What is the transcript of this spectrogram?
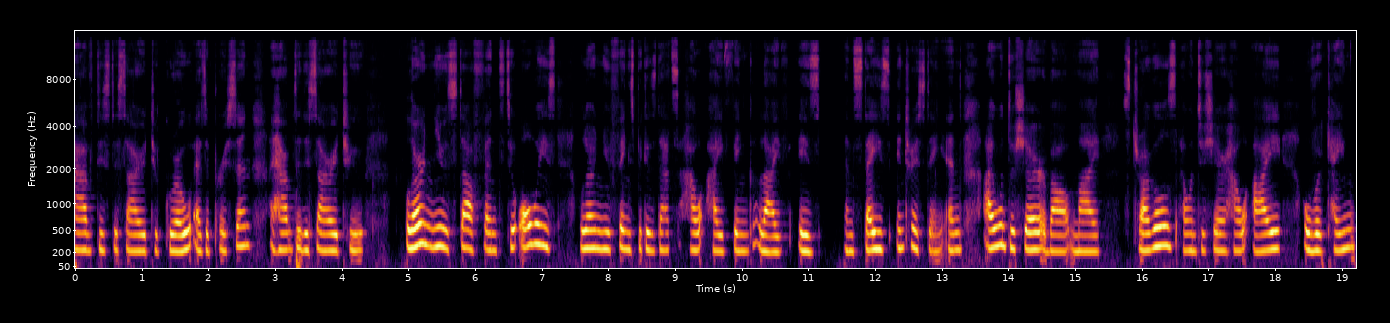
have this desire to grow as a person. I have the desire to learn new stuff and to always learn new things because that's how I think life is and stays interesting. And I want to share about my struggles. I want to share how I overcame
